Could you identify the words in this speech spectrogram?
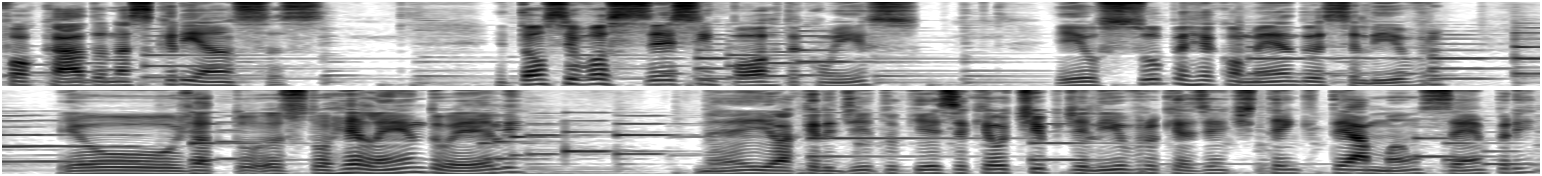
focado nas crianças. Então, se você se importa com isso, eu super recomendo esse livro. Eu já tô, eu estou relendo ele, né? E eu acredito que esse aqui é o tipo de livro que a gente tem que ter à mão sempre,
